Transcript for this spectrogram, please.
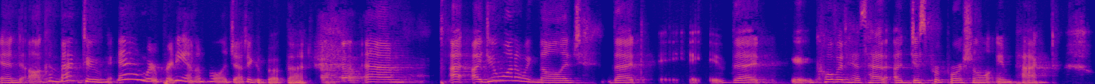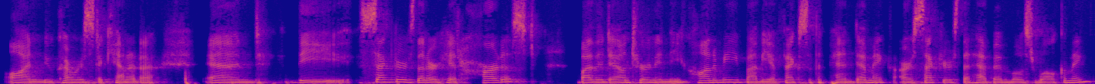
and I'll come back to, and we're pretty unapologetic about that. Um, I, I, do want to acknowledge that that COVID has had a disproportional impact on newcomers to Canada, and the sectors that are hit hardest by the downturn in the economy, by the effects of the pandemic, are sectors that have been most welcoming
